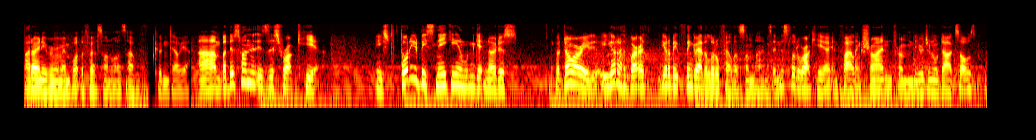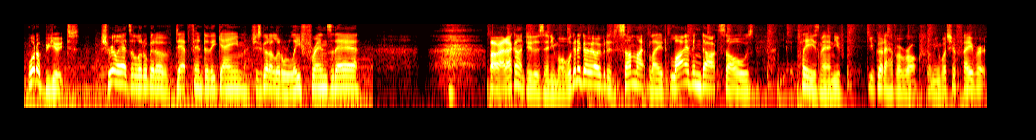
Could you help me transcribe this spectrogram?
I don't even remember what the first one was. I couldn't tell you. Um, but this one is this rock here. He thought he'd be sneaky and wouldn't get noticed. But don't worry, you gotta worry, you gotta be, think about the little fellas sometimes. And this little rock here in Firelink Shrine from the original Dark Souls, what a beaut! She really adds a little bit of depth into the game. She's got a little leaf friends there. Alright, I can't do this anymore. We're gonna go over to Sunlight Blade, live in Dark Souls. Please, man, you've you've got to have a rock for me. What's your favorite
